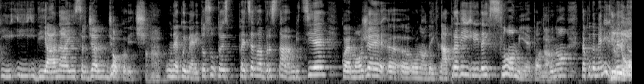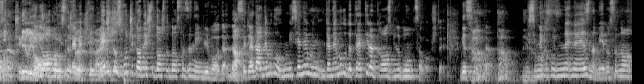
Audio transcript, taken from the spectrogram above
i, i, i Dijana i Srđan Đoković Aha. u nekoj meri. To su to je specijalna vrsta ambicije koja može e, ono da ih napravi ili da ih slomi je potpuno. Tako da meni Ili meni to oba. zvuči Ili ili oba, u isto vreme. što Meni to zvuči kao nešto dosta dosta zanimljivo da, da, Da. se gleda, ali ne mogu mislim ja ne, ga ne mogu da tretiram kao ozbiljnog glumca uopšte. Will Smitha. Da, da. Mislim, nekako, ne, ne znam, jednostavno,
